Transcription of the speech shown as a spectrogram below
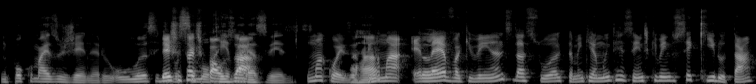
um pouco mais o gênero. O lance de Deixa você morrer pausar. várias vezes. Uma coisa, uhum. tem uma leva que vem antes da sua, também que é muito recente, que vem do Sekiro, tá?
